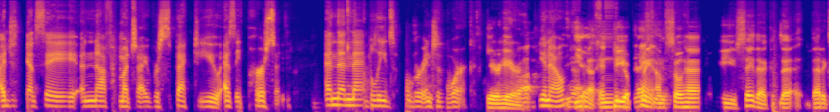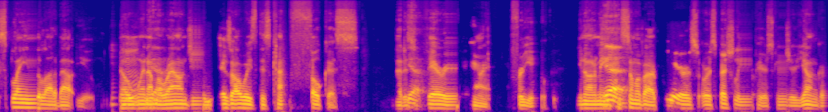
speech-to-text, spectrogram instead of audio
I just can't say enough how much I respect you as a person. And then that bleeds over into the work, Here, here. Well, you know? Yeah. yeah and to your Thank point i'm so happy you say that because that that explains a lot about you you know Mhm. when i'm around you there's always this kind of focus that is Yeah. very apparent for you you know what i mean? Yeah. some of our peers or especially your peers because you're younger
